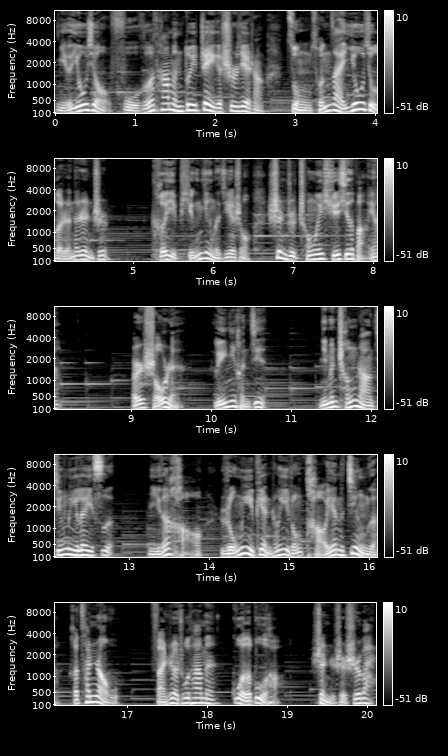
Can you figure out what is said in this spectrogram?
你的优秀符合他们对这个世界上总存在优秀的人的认知，可以平静的接受，甚至成为学习的榜样；而熟人离你很近，你们成长经历类似，你的好容易变成一种讨厌的镜子和参照物，反射出他们过得不好，甚至是失败。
